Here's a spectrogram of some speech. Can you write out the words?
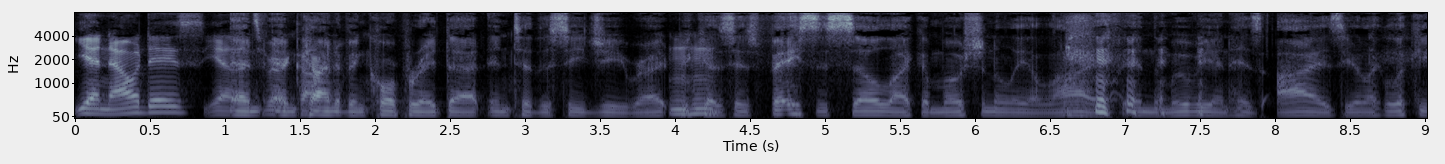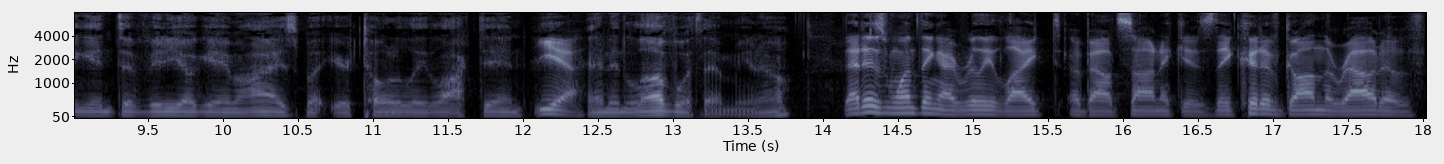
yeah, nowadays, yeah, that's and and common. kind of incorporate that into the cg right Mhm. because his face is so like emotionally alive in the movie and his eyes you're like looking into video game eyes but you're totally locked in Yeah. and in love with him you know That is one thing I really liked about Sonic is they could have gone the route of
